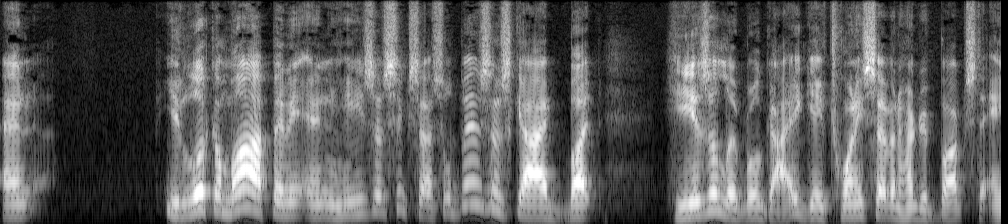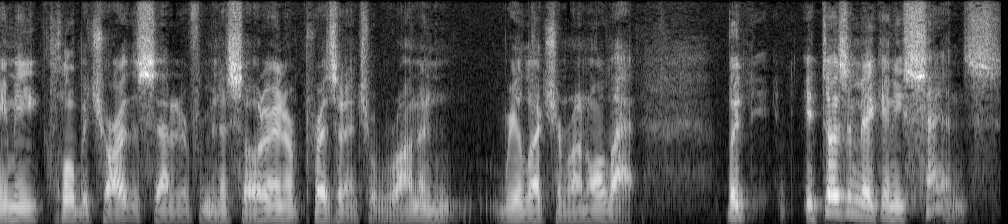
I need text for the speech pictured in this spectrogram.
and you look him up, and, and he's a successful business guy, but he is a liberal guy. He gave 2,700 bucks to Amy Klobuchar, the senator from Minnesota, in her presidential run and reelection run, all that. But it doesn't make any sense.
